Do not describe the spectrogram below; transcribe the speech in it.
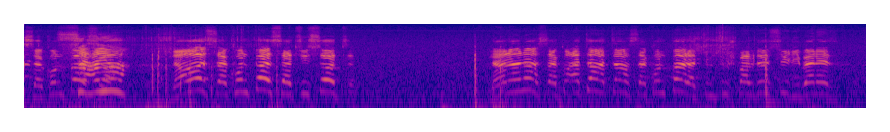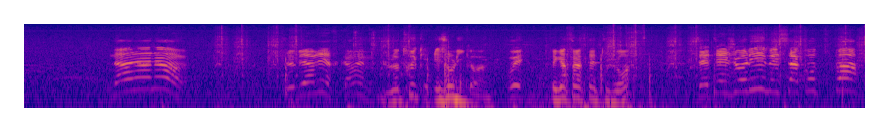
Ça compte pas. Sérieux ça. Non, ça compte pas, ça, tu sautes. Non, non, non, ça compte. Attends, attends, ça compte pas là, tu me touches par le dessus, libanaise. Non, non, non. Je veux bien rire quand même. Le truc est joli quand même. Oui. Fais gaffe à la tête toujours. hein. C'était joli, mais ça compte pas.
